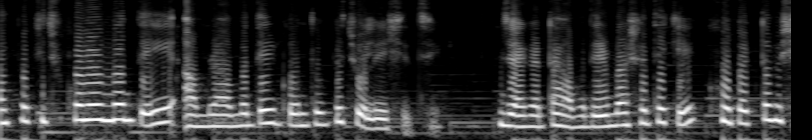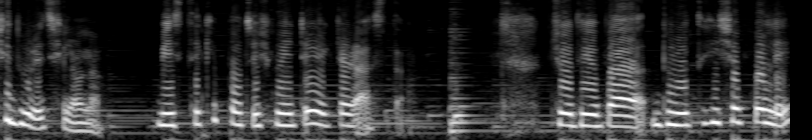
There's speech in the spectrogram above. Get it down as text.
অল্প কিছুক্ষণের মধ্যেই আমরা আমাদের গন্তব্যে চলে এসেছি। জায়গাটা আমাদের বাসা থেকে খুব একটা বেশি দূরে ছিল না। বিশ থেকে পঁচিশ মিনিটের একটা রাস্তা। যদিও বা দূরত্ব হিসেব করলে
